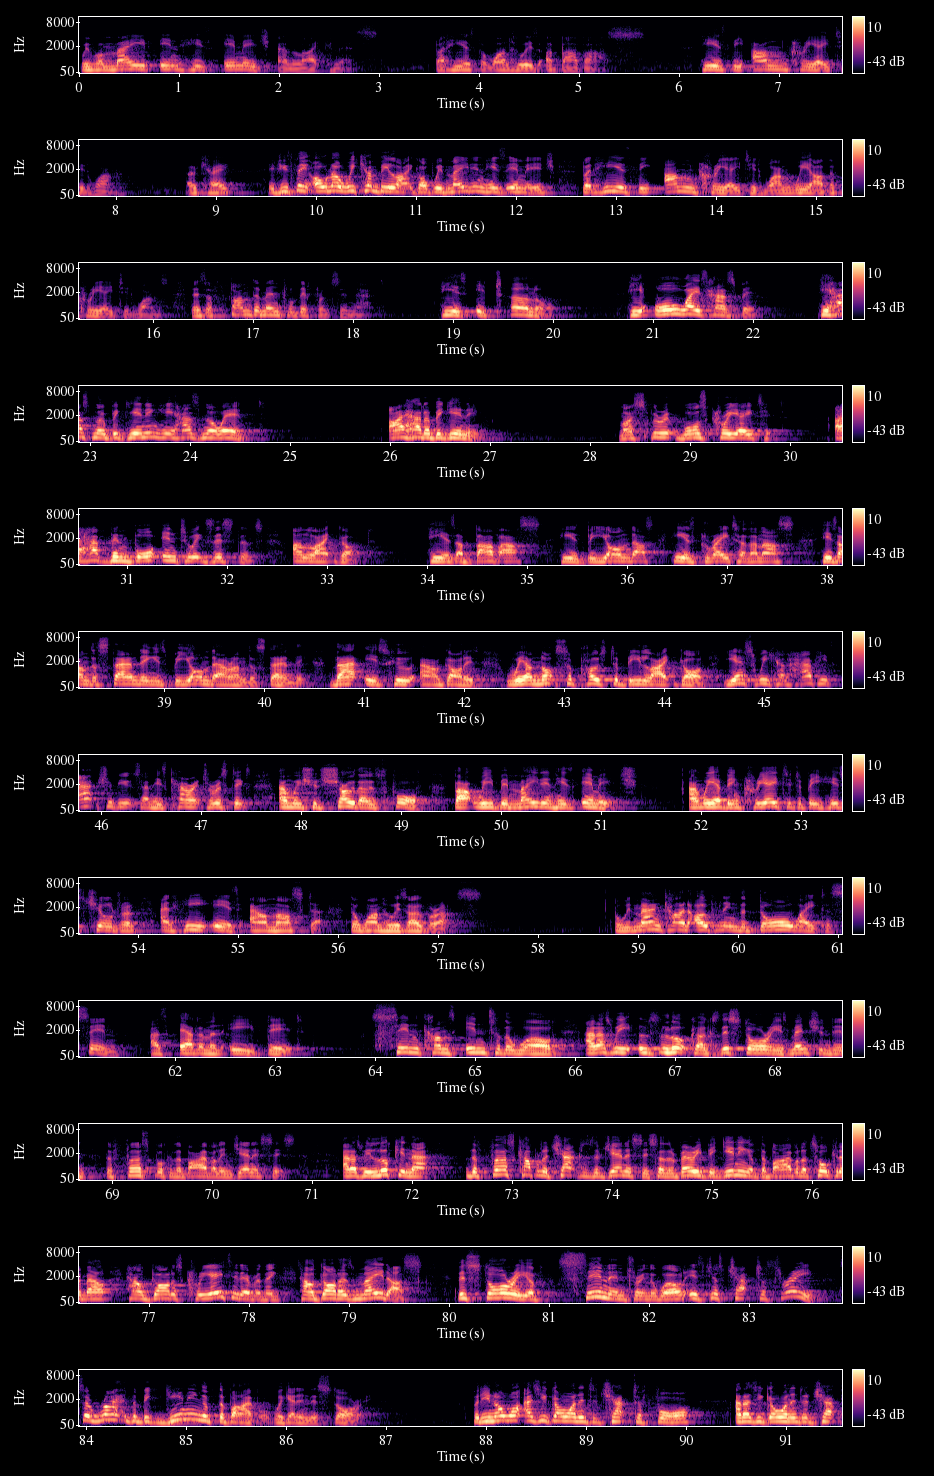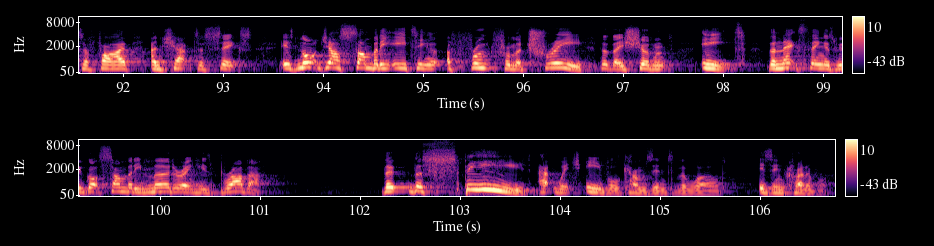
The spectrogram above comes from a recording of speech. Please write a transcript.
We were made in his image and likeness, but he is the one who is above us. He is the uncreated one. Okay? If you think, oh no, we can be like God, we're made in his image, but he is the uncreated one, we are the created ones. There's a fundamental difference in that. He is eternal, he always has been. He has no beginning, he has no end. I had a beginning. My spirit was created. I have been brought into existence, unlike God. He is above us. He is beyond us. He is greater than us. His understanding is beyond our understanding. That is who our God is. We are not supposed to be like God. Yes, we can have His attributes and His characteristics, and we should show those forth, but we've been made in His image. And we have been created to be His children, and He is our master, the one who is over us. But with mankind opening the doorway to sin, as Adam and Eve did, sin comes into the world. And as we look, uh, because this story is mentioned in the first book of the Bible in Genesis, and as we look in that, the first couple of chapters of Genesis, so the very beginning of the Bible, are talking about how God has created everything, how God has made us. This story of sin entering the world is just chapter three. So, right at the beginning of the Bible, we're getting this story. But you know what? As you go on into chapter 4, and as you go on into chapter 5 and chapter 6, it's not just somebody eating a fruit from a tree that they shouldn't eat. The next thing is we've got somebody murdering his brother. The, the speed at which evil comes into the world is incredible.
